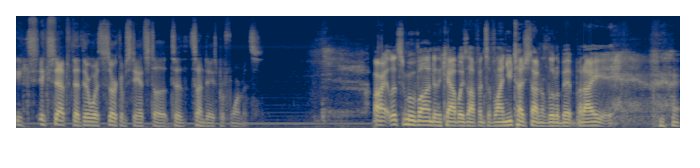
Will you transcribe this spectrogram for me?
ex- accept that there was circumstance to, to Sunday's performance. All right, let's move on to the Cowboys' offensive line. You touched on it a little bit, but I,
